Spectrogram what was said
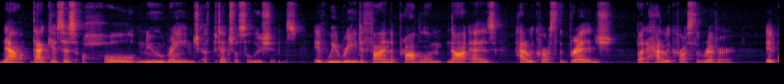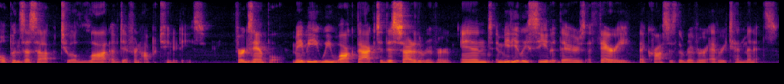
Now, that gives us a whole new range of potential solutions. If we redefine the problem not as how do we cross the bridge, but how do we cross the river, it opens us up to a lot of different opportunities. For example, maybe we walk back to this side of the river and immediately see that there's a ferry that crosses the river every 10 minutes.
